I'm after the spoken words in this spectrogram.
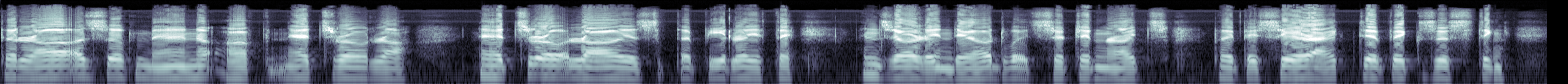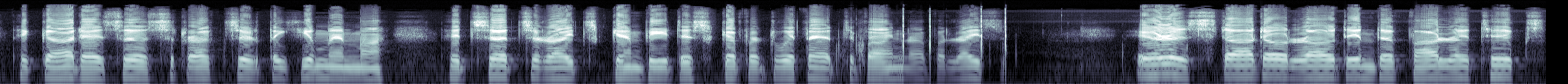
the laws of man of natural law. Natural law is the belief that humans are endowed with certain rights by the sheer act of existing, that God has so structured the human mind that such rights can be discovered without divine revelation. Aristotle wrote in the Politics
